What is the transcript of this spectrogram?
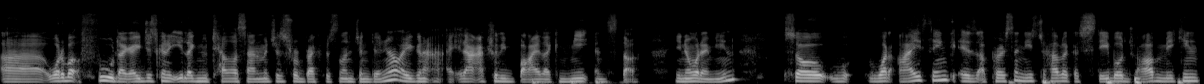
Uh, what about food? Like are you just going to eat like nutella sandwiches for breakfast lunch and dinner? Are you going to actually buy like meat and stuff? You know what i mean? So w- what i think is a person needs to have like a stable job making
